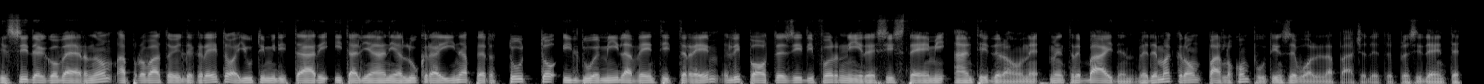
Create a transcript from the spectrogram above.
Il sì del governo ha approvato il decreto aiuti militari italiani all'Ucraina per tutto il 2023, l'ipotesi di fornire sistemi antidrone, mentre Biden vede Macron, parlo con Putin se vuole la pace, ha detto il presidente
